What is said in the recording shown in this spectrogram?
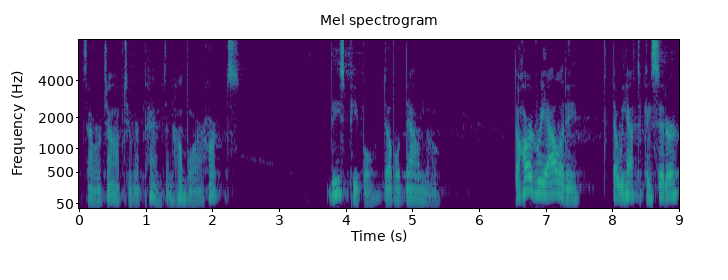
It's our job to repent and humble our hearts. These people doubled down, though. The hard reality that we have to consider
